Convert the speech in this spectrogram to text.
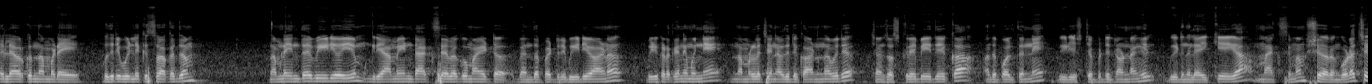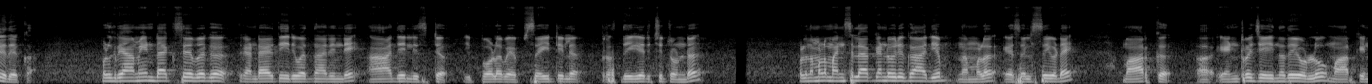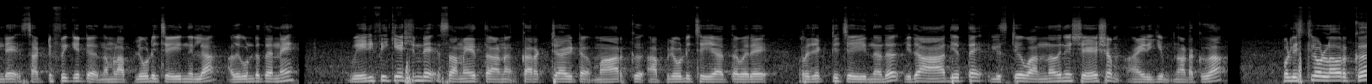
എല്ലാവർക്കും നമ്മുടെ പുതിയ വീട്ടിലേക്ക് സ്വാഗതം. നമ്മുടെ ഇന്നത്തെ വീഡിയോയും ഗ്രാമീൺ ടാക്സ് സേവകവുമായിട്ട് ബന്ധപ്പെട്ടൊരു വീഡിയോ ആണ്. വീഡിയോ കിടക്കുന്നതിന് മുന്നേ നമ്മളെ ചാനൽ അതിൽ കാണുന്നവർ ചാനൽ സബ്സ്ക്രൈബ് ചെയ്തേക്കുക അതുപോലെ തന്നെ വീഡിയോ ഇഷ്ടപ്പെട്ടിട്ടുണ്ടെങ്കിൽ വീഡിയോ ലൈക്ക് ചെയ്യുക മാക്സിമം ഷെയറും കൂടെ ചെയ്തേക്കുക ഇപ്പോൾ ഗ്രാമീൺ ടാക്സ് സേവക് രണ്ടായിരത്തി ഇരുപത്തിനാലിന്റെ ആദ്യ ലിസ്റ്റ് ഇപ്പോൾ വെബ്സൈറ്റിൽ പ്രസിദ്ധീകരിച്ചിട്ടുണ്ട്. അപ്പോൾ നമ്മൾ മനസ്സിലാക്കേണ്ട ഒരു കാര്യം നമ്മൾ എസ് മാർക്ക് എൻട്രി ചെയ്യുന്നതേ ഉള്ളൂ. മാർക്കിന്റെ സർട്ടിഫിക്കറ്റ് നമ്മൾ അപ്ലോഡ് ചെയ്യുന്നില്ല. അതുകൊണ്ട് തന്നെ വെരിഫിക്കേഷന്റെ സമയത്താണ് കറക്റ്റായിട്ട് മാർക്ക് അപ്ലോഡ് ചെയ്യാത്തവരെ റിജക്റ്റ് ചെയ്യുന്നത്. ഇത് ആദ്യത്തെ ലിസ്റ്റ് വന്നതിന് ശേഷം ആയിരിക്കും നടക്കുക. അപ്പോൾ ലിസ്റ്റിലുള്ളവർക്ക്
